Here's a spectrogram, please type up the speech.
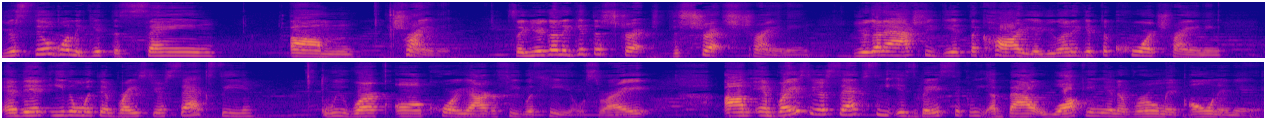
you're still going to get the same um, training. So you're going to get the stretch, the stretch training. You're going to actually get the cardio. You're going to get the core training. And then even with Embrace Your Sexy, we work on choreography with heels, right? Um, Embrace Your Sexy is basically about walking in a room and owning it.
